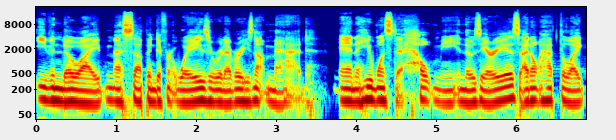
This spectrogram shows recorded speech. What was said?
even though I mess up in different ways or whatever, he's not mad. Mm. And he wants to help me in those areas. I don't have to like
